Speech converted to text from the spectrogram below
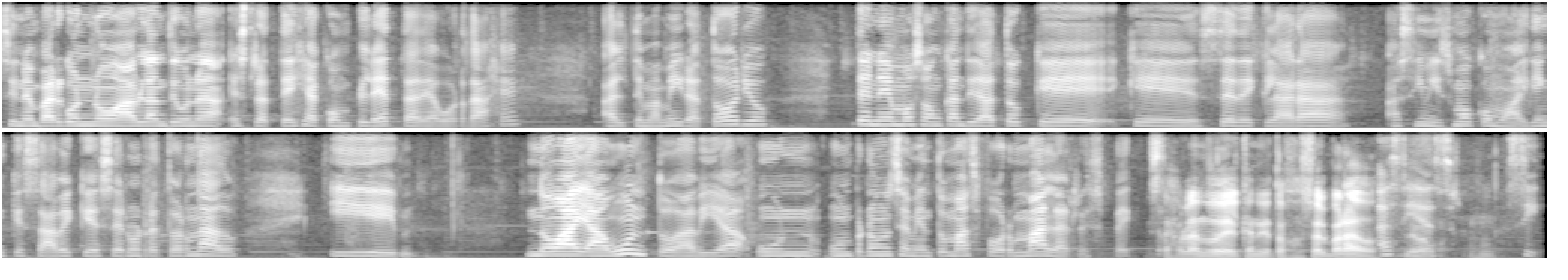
sin embargo no hablan de una estrategia completa de abordaje al tema migratorio. Tenemos a un candidato que, que se declara a sí mismo como alguien que sabe que es ser un retornado y no hay aún todavía un, un, pronunciamiento más formal al respecto. Estás hablando del candidato José Alvarado. Así es, sí.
